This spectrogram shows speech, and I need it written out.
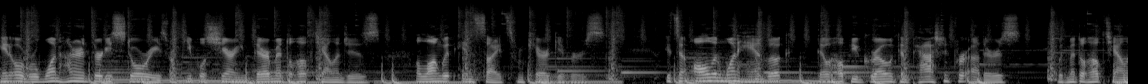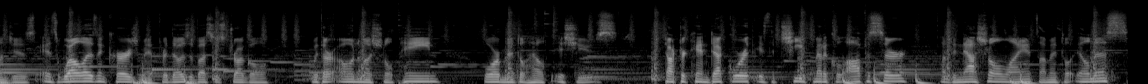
and over 130 stories from people sharing their mental health challenges, along with insights from caregivers. It's an all in one handbook that will help you grow in compassion for others with mental health challenges, as well as encouragement for those of us who struggle with our own emotional pain or mental health issues. Dr. Ken Duckworth is the Chief Medical Officer of the National Alliance on Mental Illness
